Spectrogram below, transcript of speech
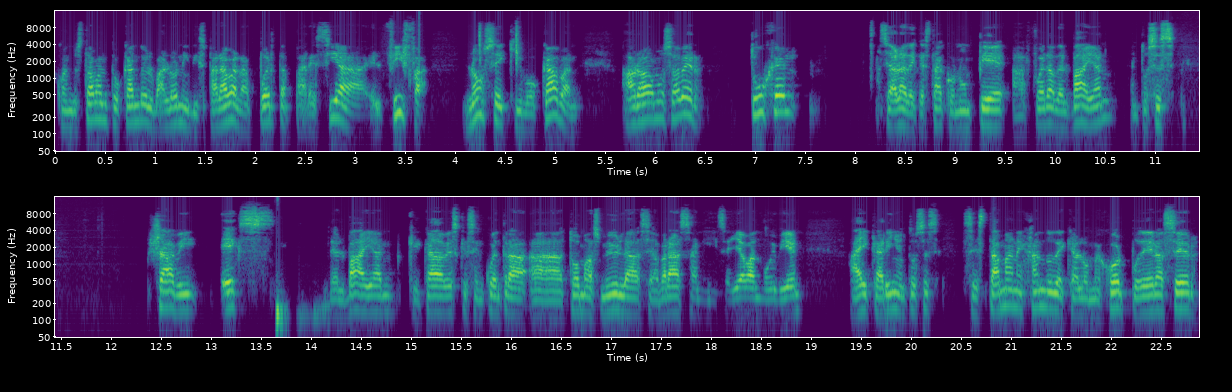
cuando estaban tocando el balón y disparaban la puerta, parecía el FIFA, no se equivocaban. Ahora vamos a ver, Tuchel se habla de que está con un pie afuera del Bayern, entonces Xavi, ex del Bayern, que cada vez que se encuentra a Thomas Müller se abrazan y se llevan muy bien, hay cariño, entonces se está manejando de que a lo mejor pudiera ser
